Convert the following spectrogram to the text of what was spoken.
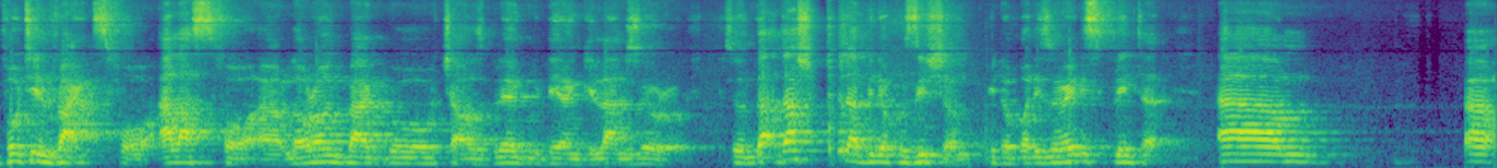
voting rights for Alas for Laurent Gbagbo, Charles Ble Goude, and Guillaume Soro. So that, that should have been the position, you know, but it's already splintered. Um, uh,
